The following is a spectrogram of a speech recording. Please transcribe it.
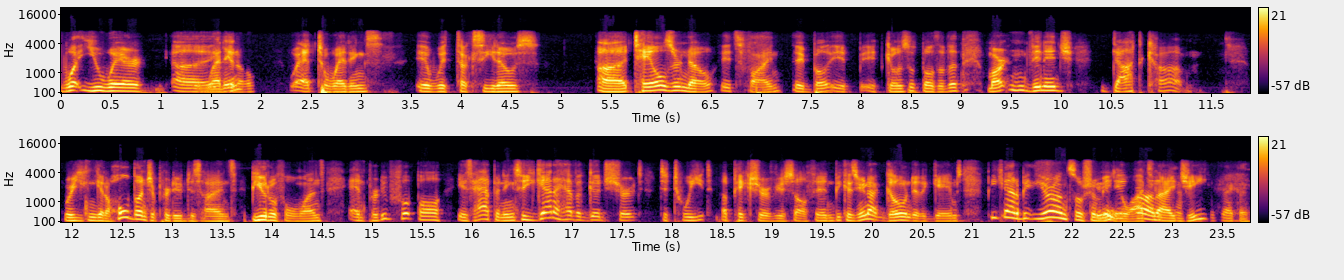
what you wear uh you know at to weddings uh, with tuxedos uh, tails or no, it's fine. They both it, it goes with both of them. MartinVintage.com, where you can get a whole bunch of Purdue designs, beautiful ones, and Purdue football is happening. So you got to have a good shirt to tweet a picture of yourself in because you're not going to the games, but you got to be. You're on social You media, you're on it. IG, Exactly.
